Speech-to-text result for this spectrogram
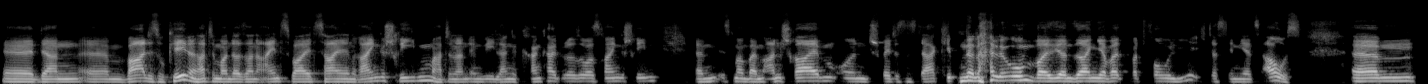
äh, dann ähm, war alles okay, dann hatte man da seine ein, zwei Zeilen reingeschrieben, hatte dann irgendwie lange Krankheit oder sowas reingeschrieben. Dann ist man beim Anschreiben und spätestens da kippen dann alle um, weil sie dann sagen, ja, was formuliere ich das denn jetzt aus? Ähm,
